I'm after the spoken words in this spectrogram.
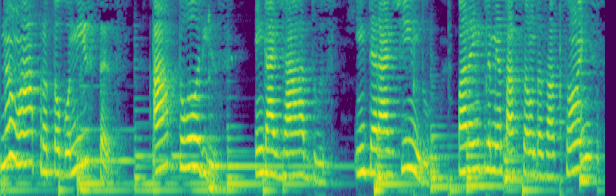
não há protagonistas, há atores engajados, interagindo para a implementação das ações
